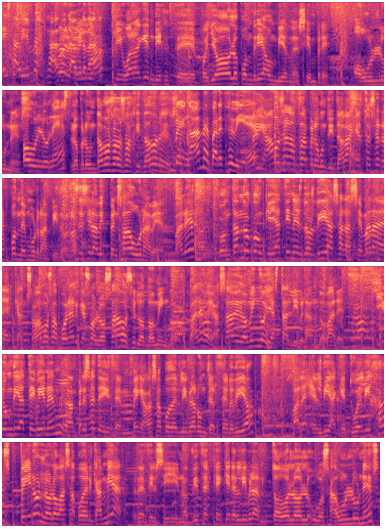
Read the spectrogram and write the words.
Está bien pensado, la verdad. Que igual alguien dice, pues yo lo pondría un viernes siempre. O un lunes. O un lunes. ¿Lo preguntamos a los agitadores? Venga, me parece bien. Venga, vamos a lanzar preguntita, va, que esto se responde muy rápido. No sé si lo habéis pensado una vez, ¿vale? Contando con que ya tienes dos días a la semana de descanso. Vamos a poner que son los sábados y los domingos, ¿vale? Venga, sábado y domingo ya están librando, ¿vale? Y un día te vienen la empresa y te dicen, venga, vas a poder librar un tercer día, ¿vale? El día que tú elijas, pero no lo vas a poder cambiar. Es decir, si nos dices que quieres librar todos los, o sea, un lunes,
